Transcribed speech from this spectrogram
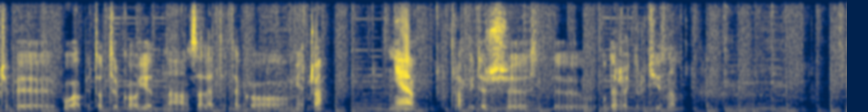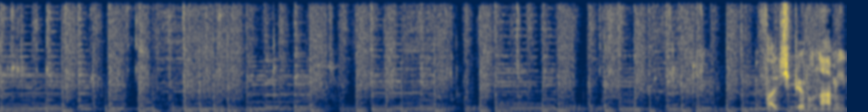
Czy by byłaby to tylko jedna zaleta tego miecza? Nie, potrafi też s- y, uderzać trucizną. Walić piorunami.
